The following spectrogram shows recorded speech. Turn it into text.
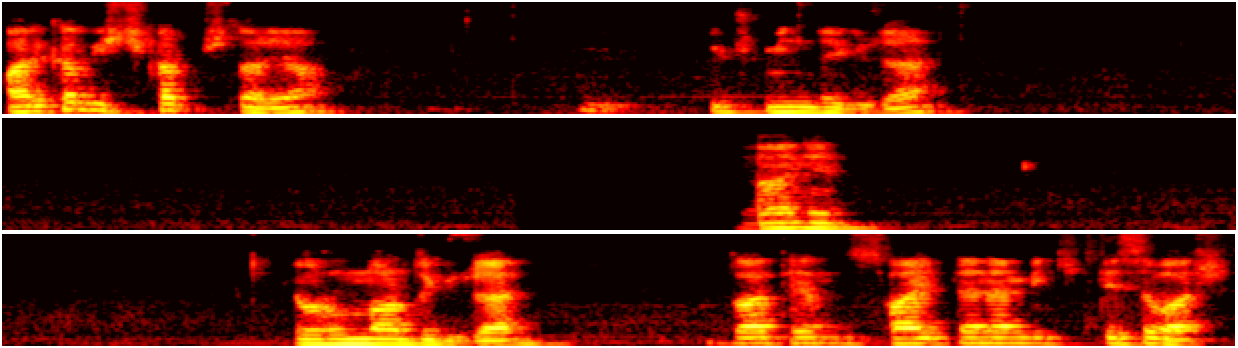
Harika bir iş çıkartmışlar ya. 3000 de güzel. Yani yorumlar da güzel. Zaten sahiplenen bir kitlesi var.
